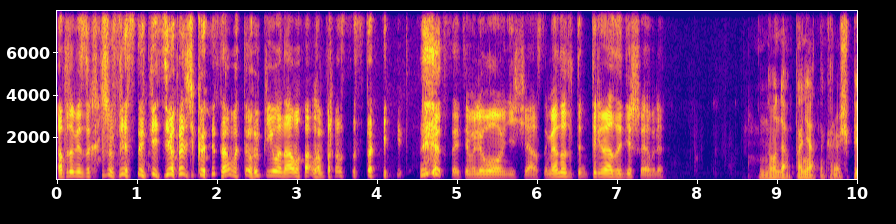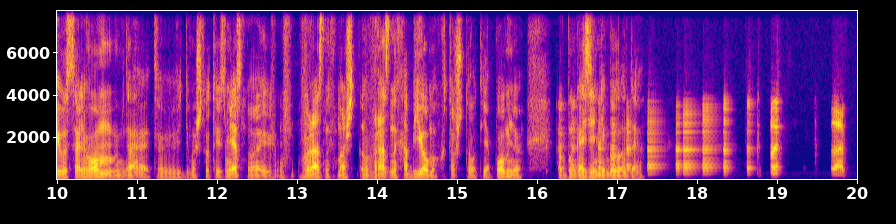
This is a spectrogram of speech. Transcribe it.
А потом я захожу в местную пятерочку, и там этого пива навалом просто стоит. С этим львом несчастным. И оно три раза дешевле. Ну да, понятно, короче. Пиво со львом, да, это, видимо, что-то из местного, и в разных, масш... в разных объемах, то, что вот я помню, в магазине было, да.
